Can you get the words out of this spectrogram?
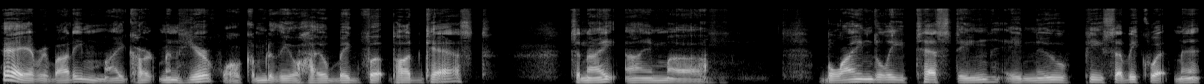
Hey everybody, Mike Hartman here. Welcome to the Ohio Bigfoot Podcast. Tonight I'm uh, blindly testing a new piece of equipment.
